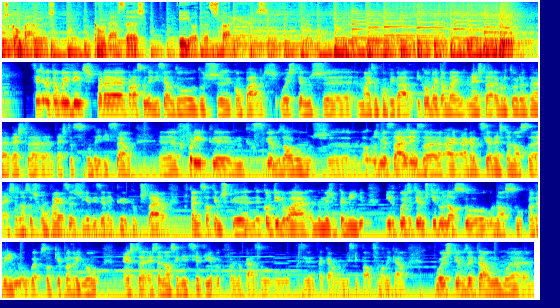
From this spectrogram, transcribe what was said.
Os Compadres. Conversas e outras histórias. Sejam então bem-vindos para, para a segunda edição do, dos uh, Compadres. Hoje temos uh, mais um convidado e convém também, nesta abertura da, desta, desta segunda edição, uh, referir que, que, recebemos alguns, algumas mensagens a, a, agradecer esta nossa, estas nossas conversas e a dizerem que, que, gostaram. Portanto, só temos que continuar no mesmo caminho e depois de termos tido o nosso, o nosso padrinho, a pessoa que apadrinhou esta, esta nossa iniciativa, que foi no caso o Presidente da Câmara Municipal de Samalicão, Hoje temos então uma,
